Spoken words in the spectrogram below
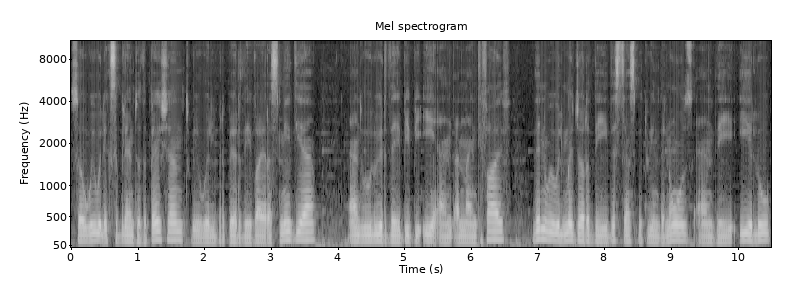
So we will explain to the patient, we will prepare the virus media, and we will wear the PPE and N95. Then we will measure the distance between the nose and the ear loop.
